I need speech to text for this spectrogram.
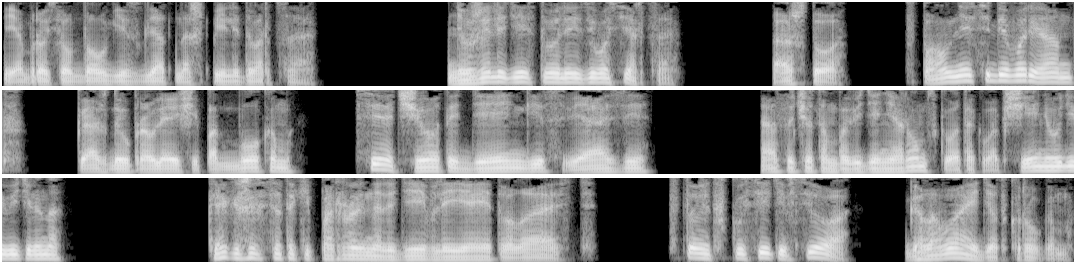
Я бросил долгий взгляд на шпили дворца. Неужели действовали из его сердца? А что? Вполне себе вариант. Каждый управляющий под боком, все отчеты, деньги, связи. А с учетом поведения Ромского так вообще неудивительно. Как же все-таки порой на людей влияет власть. Стоит вкусить, и все, голова идет кругом.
